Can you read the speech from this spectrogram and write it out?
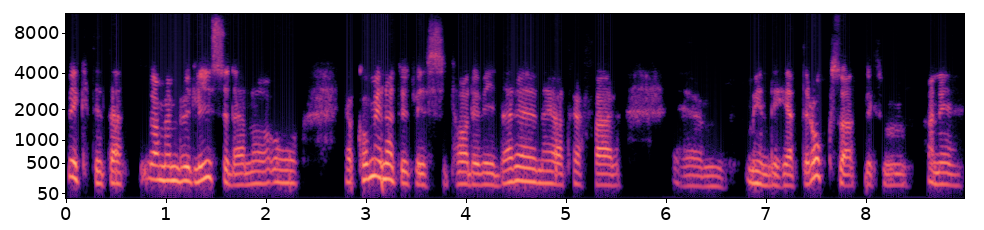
viktigt att ja, men belysa den. Och, och jag kommer naturligtvis ta det vidare när jag träffar eh, myndigheter också. Att liksom, har, ni,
